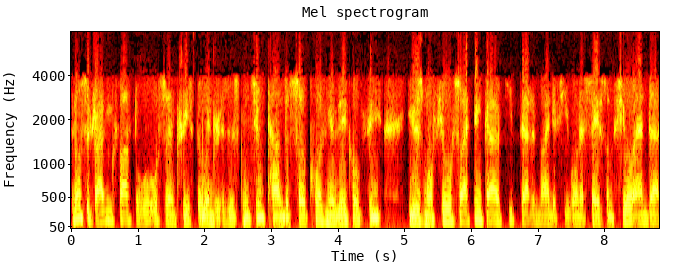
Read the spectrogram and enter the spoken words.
and also driving faster will also increase the wind resistance you encounter, so causing your vehicle to use more fuel. So I think uh, keep that in mind if you want to save some fuel. And uh,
